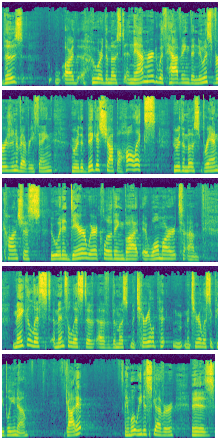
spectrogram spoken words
Those are, who are the most enamored with having the newest version of everything, who are the biggest shopaholics, who are the most brand conscious, who wouldn't dare wear clothing bought at Walmart. Um, make a list, a mental list of, of the most material, materialistic people you know. Got it? And what we discover is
